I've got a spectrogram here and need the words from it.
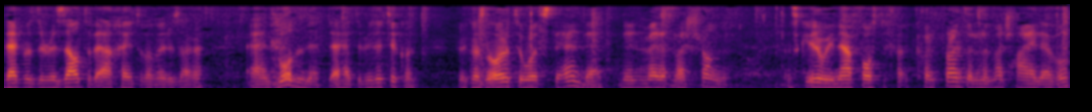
that was the result of our chait of Avodah And more than that, there had to be the tikkun. Because in order to withstand that, then it made us much stronger. As we're now forced to confront it on a much higher level,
